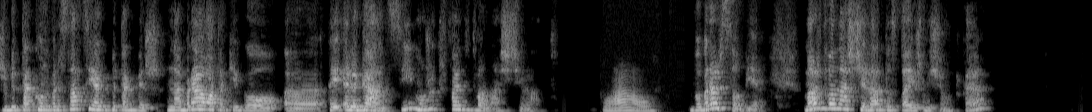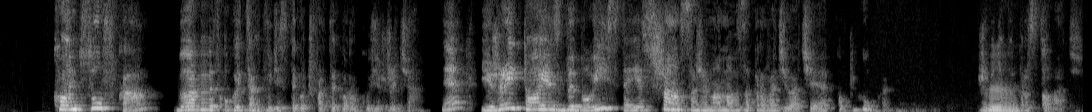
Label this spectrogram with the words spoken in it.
żeby ta konwersacja jakby tak, wiesz, nabrała takiego, e, tej elegancji, może trwać 12 lat. Wow. Wyobraź sobie, masz 12 lat, dostajesz miesiączkę, końcówka byłaby w okolicach 24 roku życia, nie? Jeżeli to jest wyboiste, jest szansa, że mama zaprowadziła cię po pigułkę, żeby to Hmm. wyprostować.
